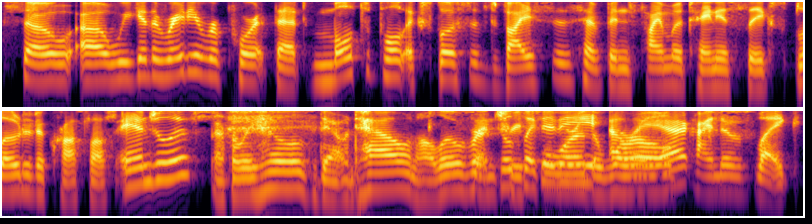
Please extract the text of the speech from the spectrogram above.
So uh, we get the radio report that multiple explosive devices have been simultaneously exploded across Los Angeles. Beverly Hills, downtown, all over. Century it feels like City, War of the World, LAX. kind of like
